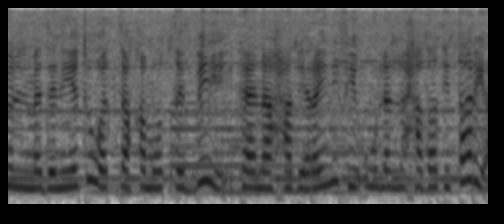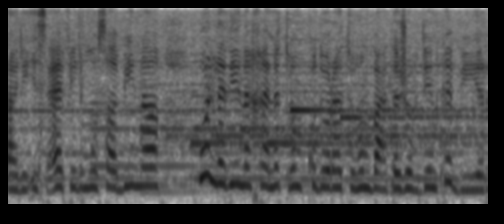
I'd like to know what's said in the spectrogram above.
المدنية والطاقم الطبي كانا حاضرين في أولى اللحظات الطارئة لإسعاف المصابين والذين خانتهم قدراتهم بعد جهد كبير.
